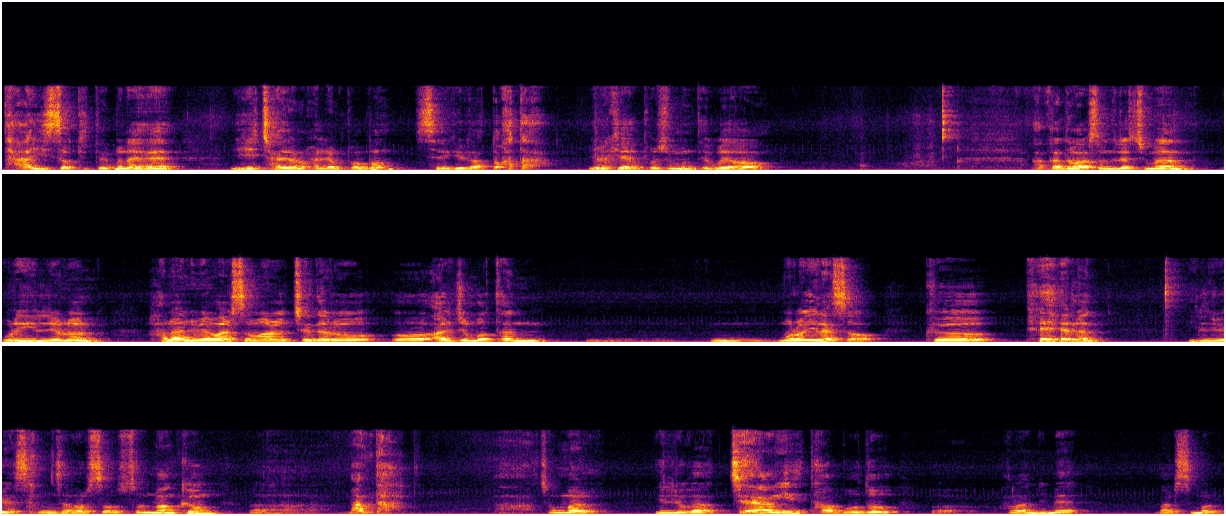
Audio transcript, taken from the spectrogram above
다 있었기 때문에 이 자연 활용법은 세계가 똑같다. 이렇게 보시면 되고요. 아까도 말씀드렸지만 우리 인류는 하나님의 말씀을 제대로 어, 알지 못한 음, 으로 인해서 그 폐해는 인류의 상상할 수 없을 만큼 어, 많다. 아, 정말 인류가 재앙이 다 모두 어, 하나님의 말씀을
